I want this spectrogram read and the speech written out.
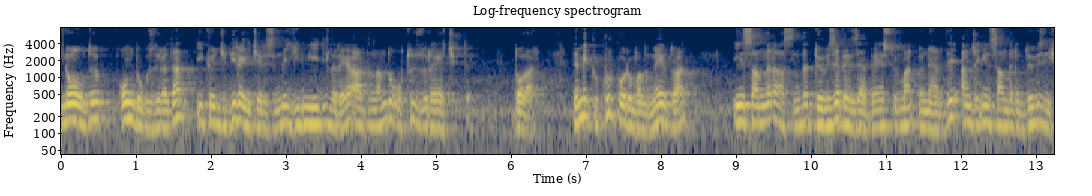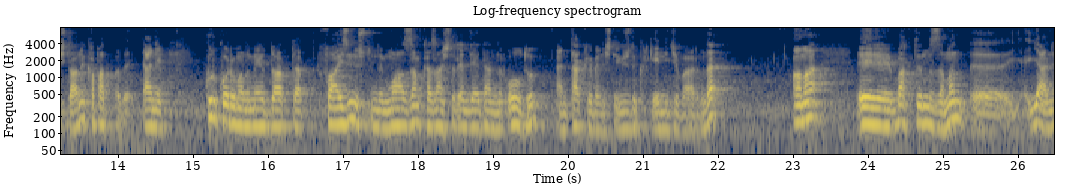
ne oldu? 19 liradan ilk önce bir ay içerisinde 27 liraya ardından da 30 liraya çıktı dolar. Demek ki kur korumalı mevduat insanlara aslında dövize benzer bir enstrüman önerdi. Ancak insanların döviz iştahını kapatmadı. Yani kur korumalı mevduatta faizin üstünde muazzam kazançlar elde edenler oldu. Yani takriben işte %40-50 civarında. Ama e, baktığımız zaman e, yani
